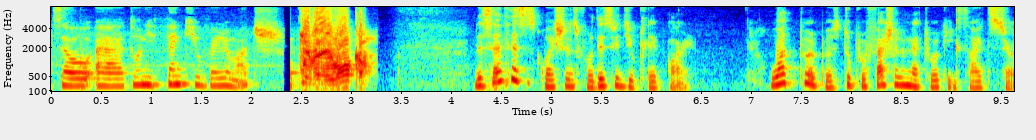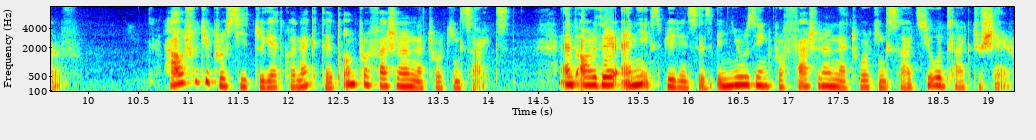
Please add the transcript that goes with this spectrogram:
So, uh, Tony, thank you very much. You're very welcome. The synthesis questions for this video clip are What purpose do professional networking sites serve? How should you proceed to get connected on professional networking sites? And are there any experiences in using professional networking sites you would like to share?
